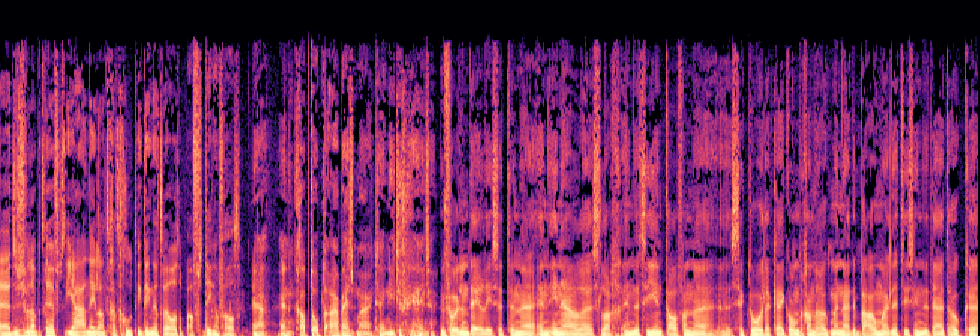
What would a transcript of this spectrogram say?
Uh, dus wat dat betreft, ja, Nederland gaat goed. Ik denk dat er wel wat op af te dingen valt. Ja, en krapte op de arbeidsmarkt, eh, niet te vergeten. Voor een deel is het een, eh, een inhaalslag. En dat zie je in tal van uh, sectoren. Kijk onder andere ook maar naar de bouw. Maar dat is inderdaad ook, uh,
